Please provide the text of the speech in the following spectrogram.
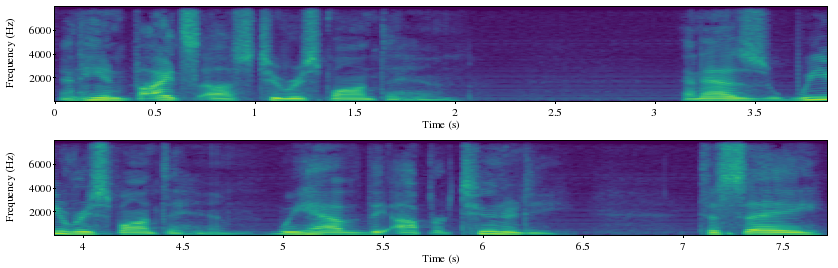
and he invites us to respond to him. And as we respond to him, we have the opportunity to say,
